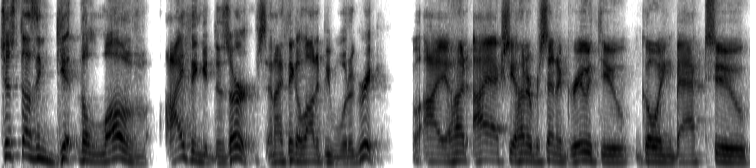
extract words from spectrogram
just doesn't get the love I think it deserves. And I think a lot of people would agree. Well, I I actually 100% agree with you. Going back to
